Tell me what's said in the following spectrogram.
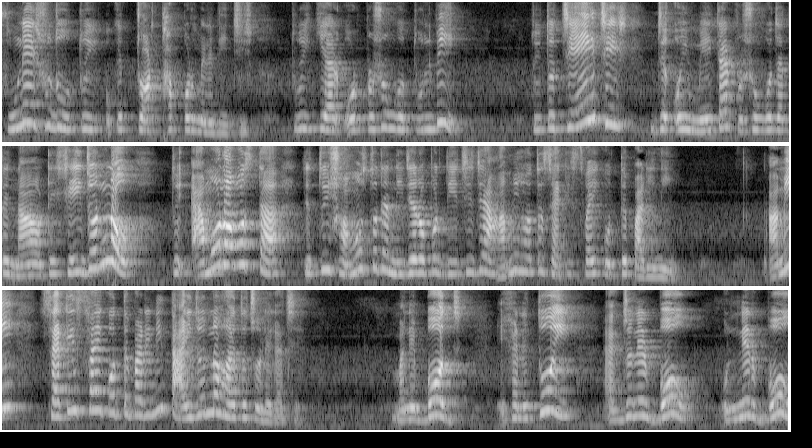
শুনে শুধু তুই ওকে চট থাপ্পড় মেরে দিয়েছিস। তুই কি আর ওর প্রসঙ্গ তুলবি? তুই তো চেয়েছিস যে ওই মেয়েটার প্রসঙ্গ যাতে না ওঠে, সেই জন্য তুই এমন অবস্থা যে তুই সমস্তটা নিজের ওপর দিয়েছিস যে আমি হয়তো স্যাটিসফাই করতে পারিনি। আমি স্যাটিসফাই করতে পারিনি, তাই জন্য হয়তো চলে গেছে। মানে বোঝ, এখানে তুই একজনের বউ, অন্যের বউ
